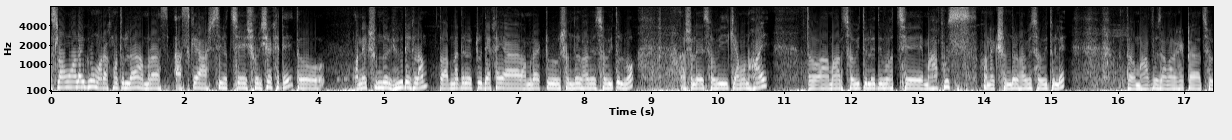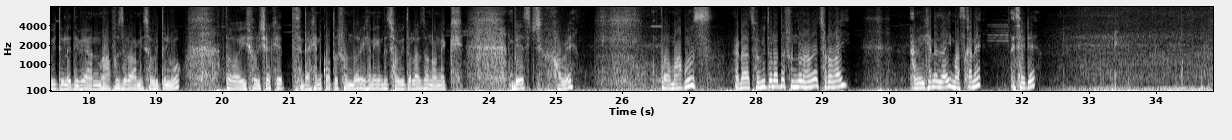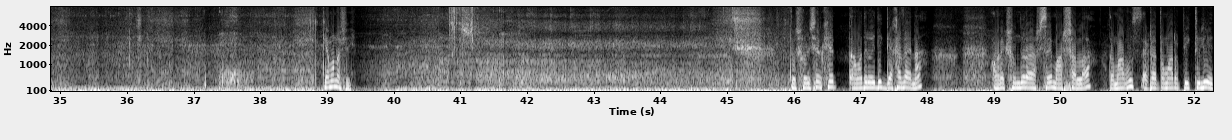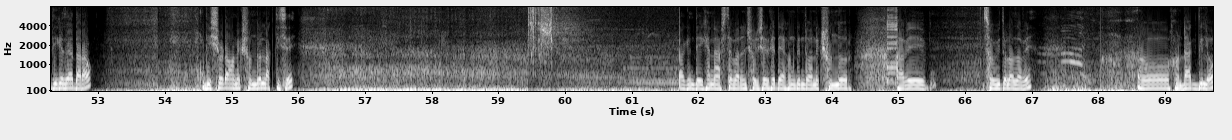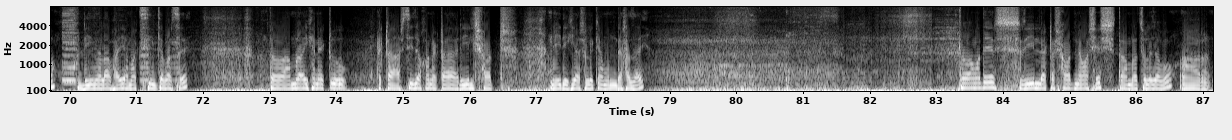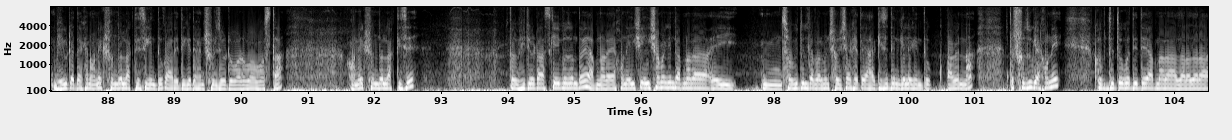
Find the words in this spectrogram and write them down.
আসসালামু আলাইকুম রহমতুল্লাহ আমরা আজকে আসছি হচ্ছে সরিষা খেতে। তো অনেক সুন্দর ভিউ দেখলাম। তো আপনাদেরও একটু দেখাই আর আমরা একটু সুন্দরভাবে ছবি তুলবো। আসলে ছবি কেমন হয়? তো আমার ছবি তুলে দেবো হচ্ছে মাহফুজ। অনেক সুন্দরভাবে ছবি তুলে। তো মাহফুজ আমার একটা ছবি তুলে দিবে আর মাহফুজেরও আমি ছবি তুলবো। তো এই সরিষা ক্ষেত দেখেন কত সুন্দর। এখানে কিন্তু ছবি তোলার জন্য অনেক বেস্ট হবে। তো মাহফুজ একটা ছবি তোলা তো সুন্দর হবে ছোটো ভাই। আমি এখানে যাই, মাঝখানে, এই সাইডে কেমন আছে? তো সরিষার ক্ষেত আমাদের ওই দিক দেখা যায় না। অনেক সুন্দর আসছে মার্শাল্লাহ তো মাহবুস একটা তোমার পিক তুলি, ওইদিকে যায় দাঁড়াও। দৃশ্যটা অনেক সুন্দর লাগতেছে। তা কিন্তু এখানে আসতে পারেন। সরিষার ক্ষেতে এখন কিন্তু অনেক সুন্দরভাবে ছবি তোলা যাবে। ও, ডাক দিল। ডিমেলা ভাই আমাকে চিনতে পারছে। তো আমরা এখানে একটু একটা আসছি যখন একটা রিল শট নেই, দেখি আসলে কেমন দেখা যায়। তো আমাদের রিল একটা শট নেওয়া শেষ। তো আমরা চলে যাব। আর ভিউটা দেখেন অনেক সুন্দর লাগতেছে কিন্তু। আর এদিকে দেখেন সূর্য ডোবা অবস্থা। অনেক সুন্দর লাগতেছে। তো ভিডিওটা আজকে এই পর্যন্তই। আপনারা এখন এই এই সময় কিন্তু আপনারা এই ছবি তুলতে পারবেন সরিষা খেতে আর কিছুদিন গেলে কিন্তু পাবেন না। তো সুযোগ এখনই। খুব দ্রুত গতিতে আপনারা যারা যারা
